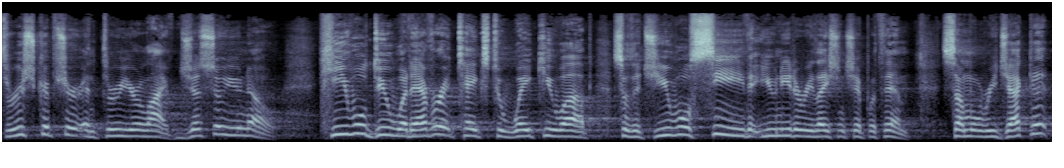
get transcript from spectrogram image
through scripture and through your life, just so you know, he will do whatever it takes to wake you up so that you will see that you need a relationship with him. Some will reject it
